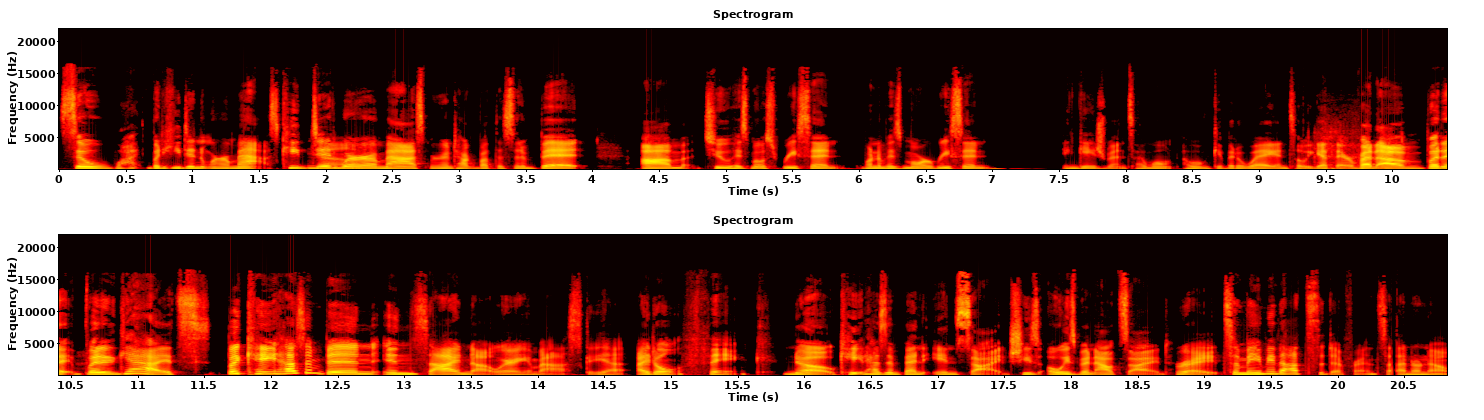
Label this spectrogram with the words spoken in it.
So why? But he didn't wear a mask. He did No. wear a mask. We're going to talk about this in a bit. Um, to his most recent, one of his more recent engagements. I won't. I won't give it away until we get there. But um, but it, but yeah, it's But Kate hasn't been inside not wearing a mask yet. I don't think. no. Kate hasn't been inside. She's always been outside. Right. So maybe that's the difference. I don't know.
